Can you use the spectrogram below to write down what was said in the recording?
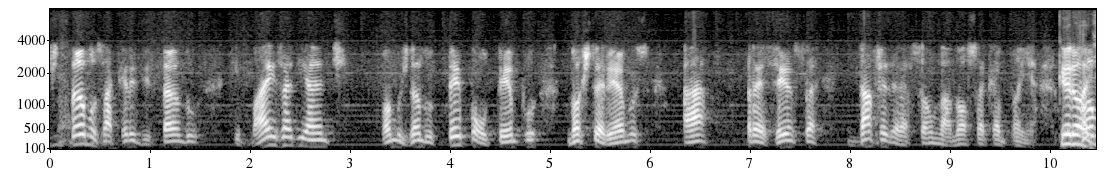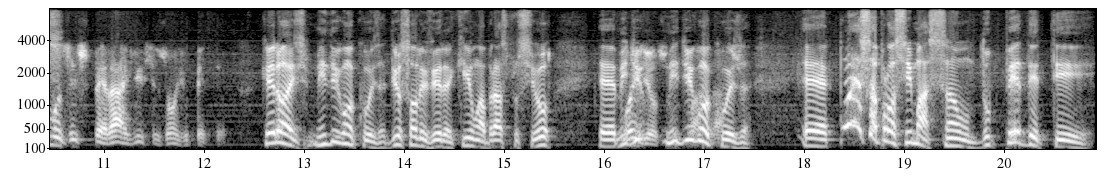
estamos acreditando que mais adiante, vamos dando tempo ao tempo, nós teremos a presença da federação na nossa campanha. Queiroz. Vamos esperar as decisões do PT. Queiroz, me diga uma coisa. Dilson Oliveira aqui, um abraço para o senhor. É, me, Oi, diga, me diga uma coisa. É, com essa aproximação do PDT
